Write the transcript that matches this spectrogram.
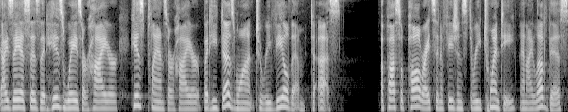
Isaiah says that his ways are higher, his plans are higher, but he does want to reveal them to us. Apostle Paul writes in Ephesians 3:20, and I love this,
